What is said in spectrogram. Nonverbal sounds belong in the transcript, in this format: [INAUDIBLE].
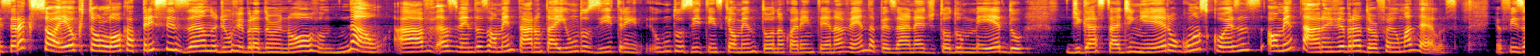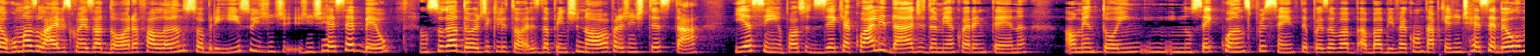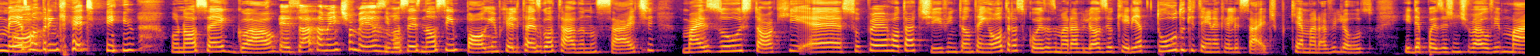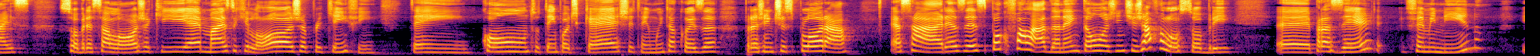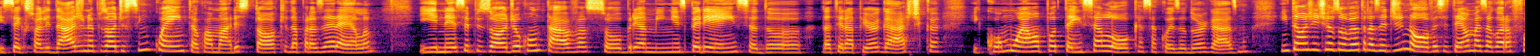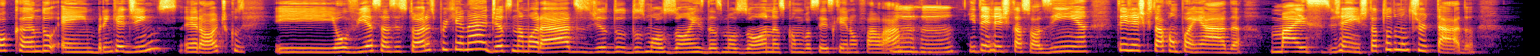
será que só eu que tô louca precisando de um vibrador novo? Não, a, as vendas aumentaram, tá aí um dos, itens, um dos itens que aumentou na quarentena a venda, apesar né, de todo o medo de gastar dinheiro, algumas coisas aumentaram e vibrador foi uma delas. Eu fiz algumas lives com a Isadora falando sobre isso e a gente, a gente recebeu um sugador de clitóris da Pente Nova para a gente testar. E assim, eu posso dizer que a qualidade da minha quarentena aumentou em, em, em, não sei quantos por cento. Depois a, a Babi vai contar, porque a gente recebeu o mesmo oh. [LAUGHS] brinquedinho. O nosso é igual. Exatamente o mesmo. E vocês não se empolguem, porque ele está esgotado no site. Mas o estoque é super rotativo, então tem outras coisas maravilhosas. Eu queria tudo que tem naquele site, porque é maravilhoso. E depois a gente vai ouvir mais sobre essa loja, que é mais do que loja, porque, enfim, tem conto, tem podcast, tem muita coisa para a gente explorar essa área, às vezes pouco falada, né? Então a gente já falou sobre é, prazer feminino e sexualidade no episódio 50 com a Mari Stock da Prazerela. E nesse episódio eu contava sobre a minha experiência do, da terapia orgástica e como é uma potência louca essa coisa do orgasmo. Então a gente resolveu trazer de novo esse tema, mas agora focando em brinquedinhos eróticos e ouvir essas histórias, porque, né, dia dos namorados, dia do, dos mozões, das mozonas, como vocês queiram falar. Uhum. E tem gente que tá sozinha, tem gente que tá acompanhada, mas, gente, tá todo mundo surtado.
